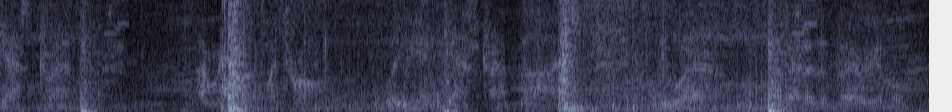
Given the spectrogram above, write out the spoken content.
Gas trap. Leaving a gas trap behind. Beware. I've added a variable.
